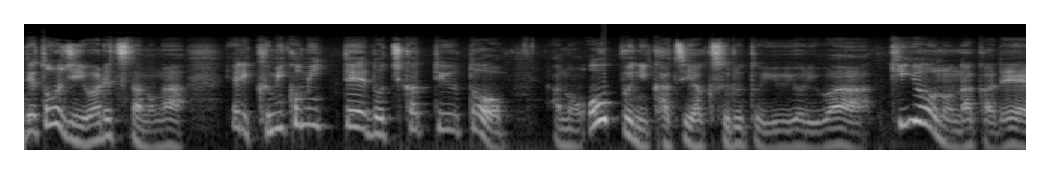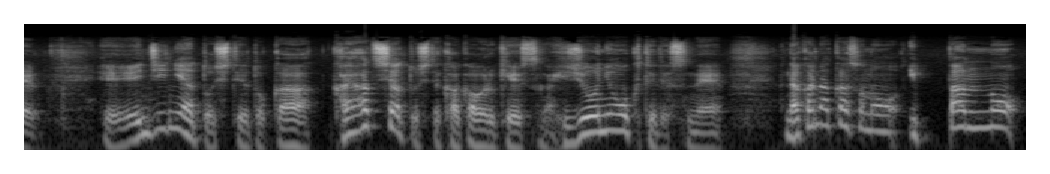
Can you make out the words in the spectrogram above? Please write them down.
で、当時言われてたのが、やはり組み込みってどっちかっていうと、あの、オープンに活躍するというよりは、企業の中で、えエンジニアとしてとか、開発者として関わるケースが非常に多くてですね、なかなかその一般の、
